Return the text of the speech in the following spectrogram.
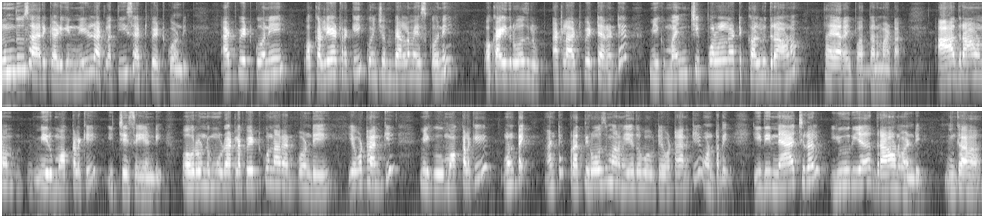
ముందుసారి కడిగిన నీళ్ళు అట్లా తీసి అట్టి పెట్టుకోండి. అట్టి పెట్టుకొని ఒక లీటర్కి కొంచెం బెల్లం వేసుకొని ఒక ఐదు రోజులు అట్లా అట్టి పెట్టారంటే మీకు మంచి పుల్లటి కళ్ళు ద్రావణం తయారైపోద్ది అనమాట ఆ ద్రావణం మీరు మొక్కలకి ఇచ్చేసేయండి. ఓ రెండు మూడు అట్లా పెట్టుకున్నారనుకోండి ఇవ్వటానికి మీకు మొక్కలకి ఉంటాయి. అంటే ప్రతిరోజు మనం ఏదో ఒకటి ఇవ్వటానికి ఉంటుంది. ఇది న్యాచురల్ యూరియా ద్రావణం అండి. ఇంకా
